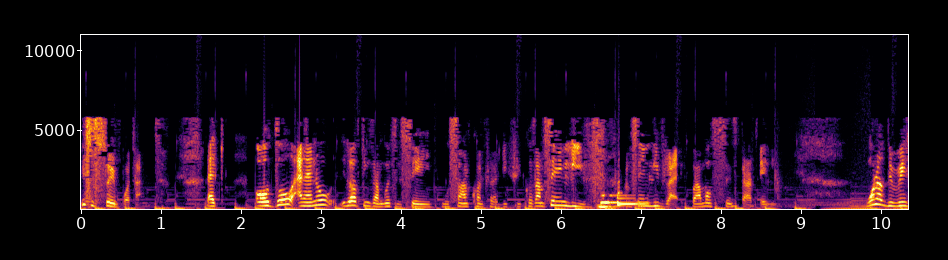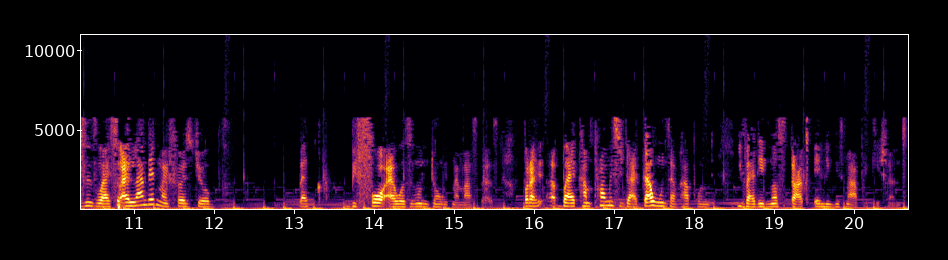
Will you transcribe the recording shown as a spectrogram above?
This is so important. Like although, and I know a lot of things I'm going to say will sound contradictory because I'm saying leave, I'm saying leave life, but I'm also saying start early. One of the reasons why, so I landed my first job like before I was even done with my masters. But I, uh, but I can promise you that that wouldn't have happened if I did not start early with my applications.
